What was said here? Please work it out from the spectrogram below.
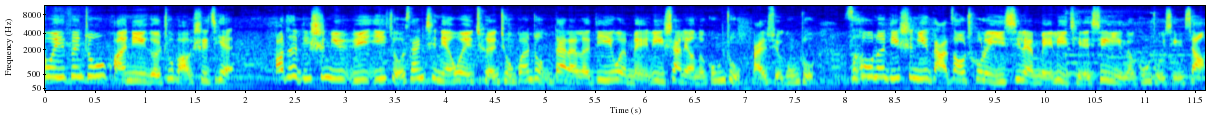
我一分钟，还你一个珠宝世界。华特迪士尼于一九三七年为全球观众带来了第一位美丽善良的公主——白雪公主。此后呢，迪士尼打造出了一系列美丽且新颖的公主形象，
